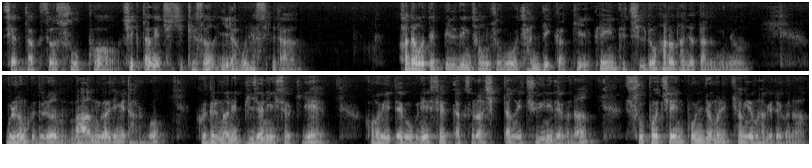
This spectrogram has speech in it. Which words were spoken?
세탁소, 수퍼, 식당에 취직해서 일하곤 했습니다. 하다못해 빌딩 청소부, 잔디 깎기, 페인트 칠도 하러 다녔다는군요. 물론 그들은 마음가짐이 다르고 그들만의 비전이 있었기에 거의 대부분이 세탁소나 식당의 주인이 되거나 슈퍼체인 본점을 경영하게 되거나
